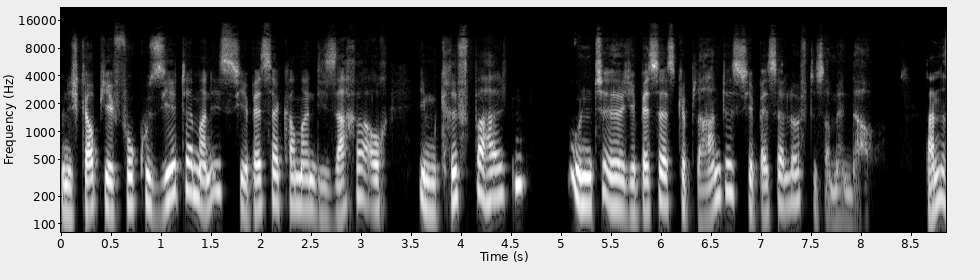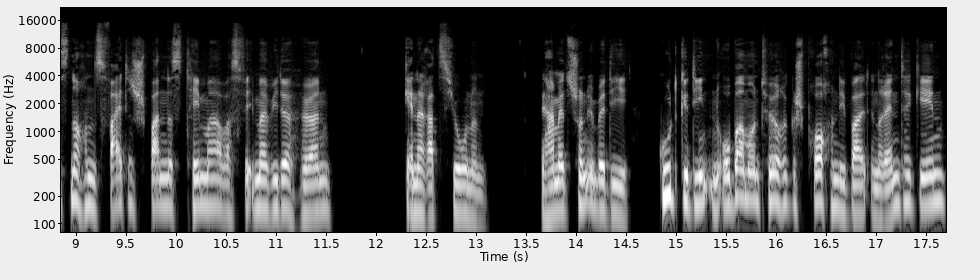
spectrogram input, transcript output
Und ich glaube, je fokussierter man ist, je besser kann man die Sache auch im Griff behalten. Und äh, je besser es geplant ist, je besser läuft es am Ende auch. Dann ist noch ein zweites spannendes Thema, was wir immer wieder hören, Generationen. Wir haben jetzt schon über die gut gedienten Obermonteure gesprochen, die bald in Rente gehen.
